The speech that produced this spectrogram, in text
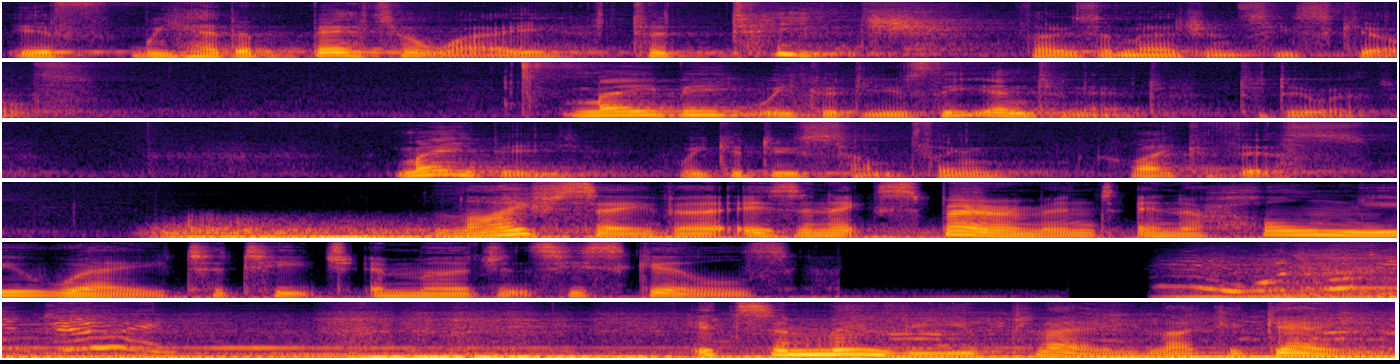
if we had a better way to teach those emergency skills? Maybe we could use the internet to do it. Maybe we could do something like this. Lifesaver is an experiment in a whole new way to teach emergency skills. Hey, what, what are you doing? It's a movie you play like a game.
